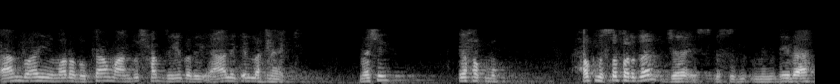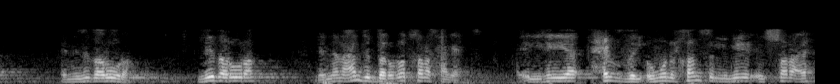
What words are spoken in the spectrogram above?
عنده أي مرض وبتاع وما عندوش حد يقدر يعالج إلا هناك. ماشي؟ إيه حكمه؟ حكم السفر ده جائز بس من إيه بقى؟ إن دي ضرورة. ليه ضرورة؟ لأن أنا عندي الضرورات خمس حاجات. اللي هي حفظ الأمور الخمس اللي جه الشرع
